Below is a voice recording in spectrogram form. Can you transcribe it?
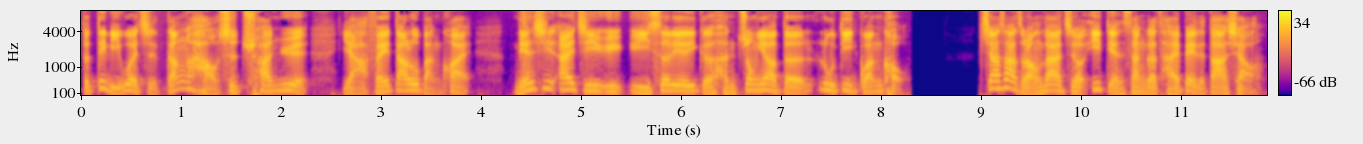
的地理位置刚好是穿越亚非大陆板块。联系埃及与以色列一个很重要的陆地关口，加萨走廊大概只有一点三个台北的大小，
